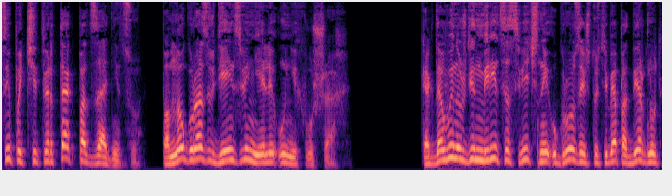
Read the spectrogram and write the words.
всыпать четвертак под задницу по многу раз в день звенели у них в ушах. Когда вынужден мириться с вечной угрозой, что тебя подвергнут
